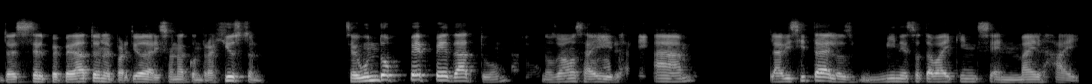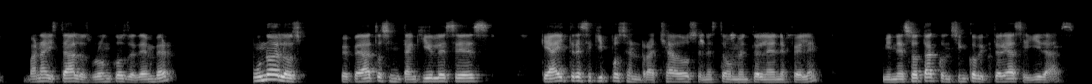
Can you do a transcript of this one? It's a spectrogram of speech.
Entonces es el Pepe Dato en el partido de Arizona contra Houston. Segundo Pepe Dato, nos vamos a ir a la visita de los Minnesota Vikings en Mile High. Van a visitar a los Broncos de Denver. Uno de los Pepe Datos intangibles es que hay tres equipos enrachados en este momento en la NFL. Minnesota con cinco victorias seguidas,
